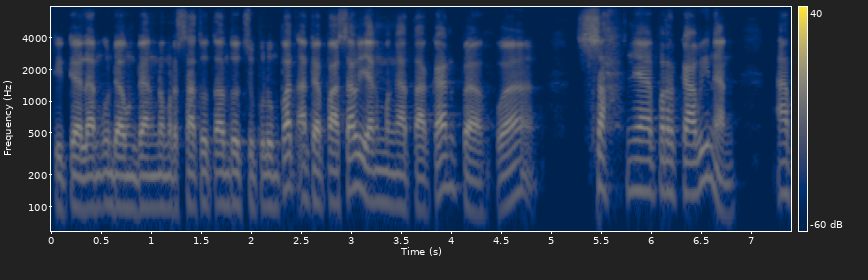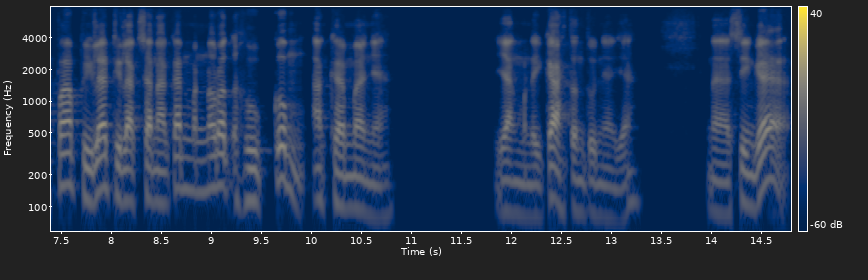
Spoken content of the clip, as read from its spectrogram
Di dalam Undang-Undang Nomor 1 Tahun 74 ada pasal yang mengatakan bahwa sahnya perkawinan apabila dilaksanakan menurut hukum agamanya yang menikah tentunya ya. Nah, sehingga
